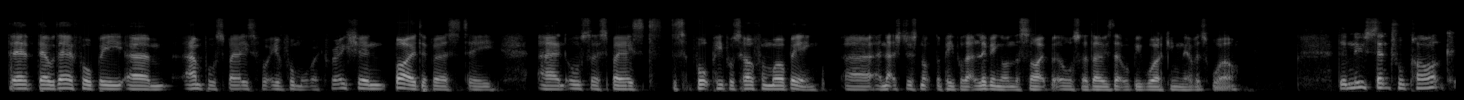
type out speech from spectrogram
there, there will therefore be um, ample space for informal recreation, biodiversity, and also space to support people's health and well-being. Uh, and that's just not the people that are living on the site, but also those that will be working there as well. The new Central Park,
